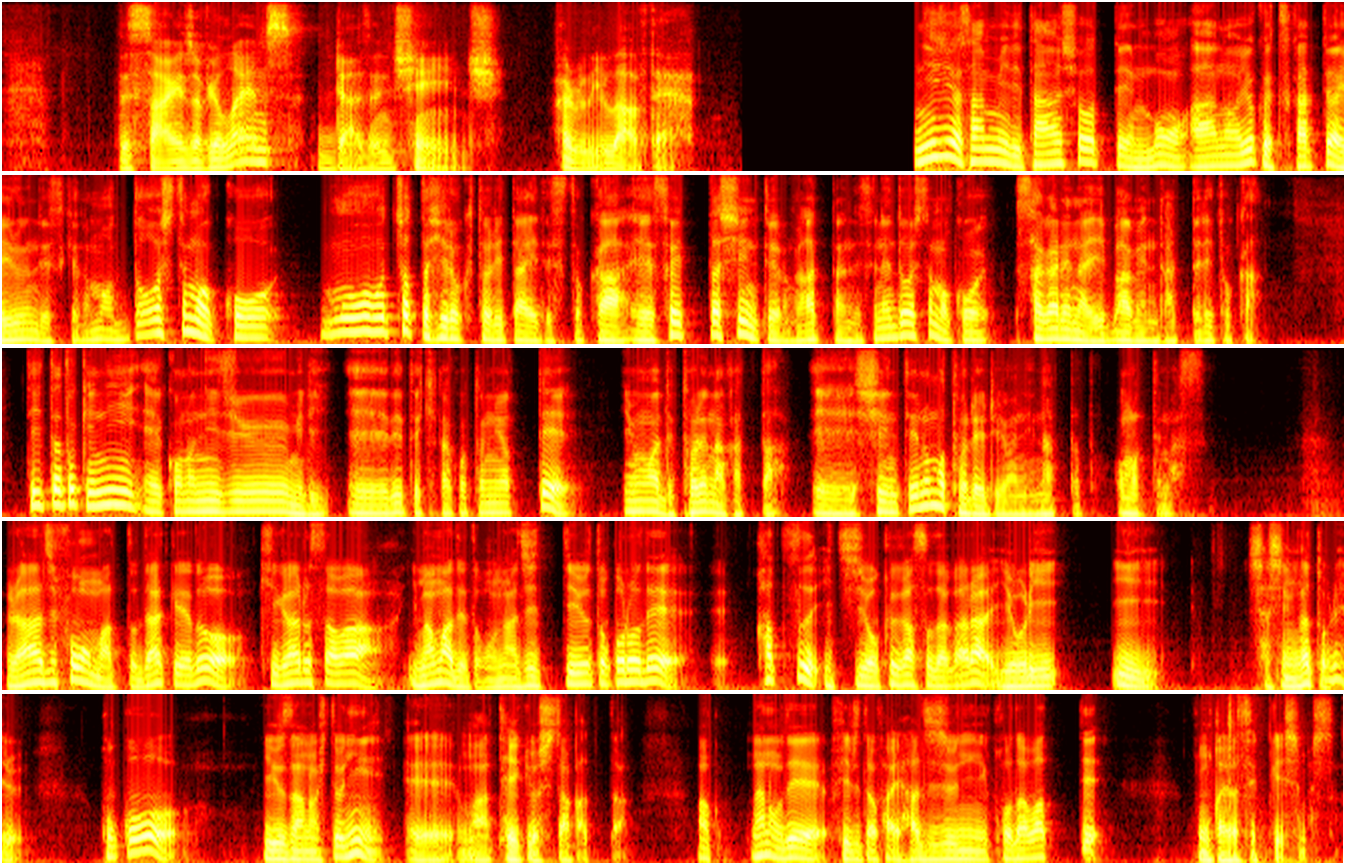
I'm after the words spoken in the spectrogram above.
the size of your lens doesn't change. I really love that. 23mm 単焦点もあのよく使ってはいるんですけどもどうしてもこう もうちょっと広く撮りたいですとか、えー、そういったシーンというのがあったんですね。どうしてもこう下がれない場面だったりとか。っていった時に、えー、この 20mm、えー、出てきたことによって今まで撮れなかった、えー、シーンっていうのも撮れるようになったと思ってます。ラージフォーマットだけど気軽さは今までと同じっていうところでかつ一億画素だからよりいい写真が撮れる。ここをユーザーの人に、えーまあ、提供したかった、まあ、なのでフィルター582にこだわって今回は設計しました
